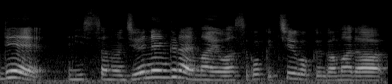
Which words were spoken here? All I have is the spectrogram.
でその10年ぐらい前はすごく中国がまだ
